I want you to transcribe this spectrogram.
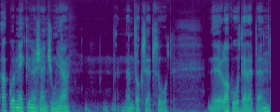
akkor még különösen csúnya, nem tudok szebb szót, lakótelepen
